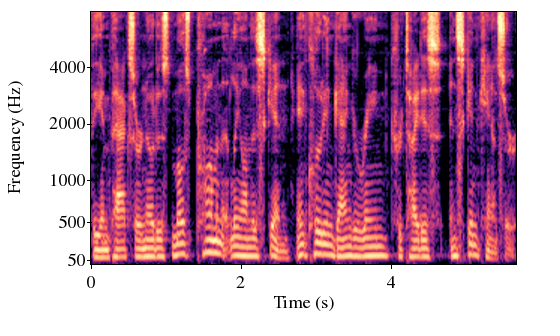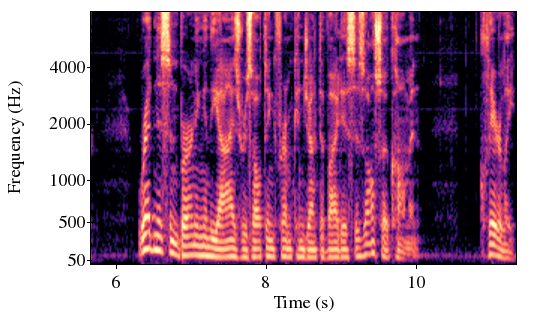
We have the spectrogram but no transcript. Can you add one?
The impacts are noticed most prominently on the skin, including gangrene, keratitis, and skin cancer. Redness and burning in the eyes resulting from conjunctivitis is also common. Clearly,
